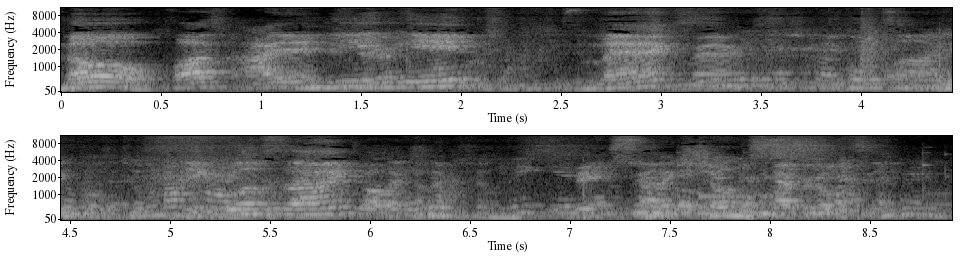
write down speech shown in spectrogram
No, first INT in max equal sign. equal capital C.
